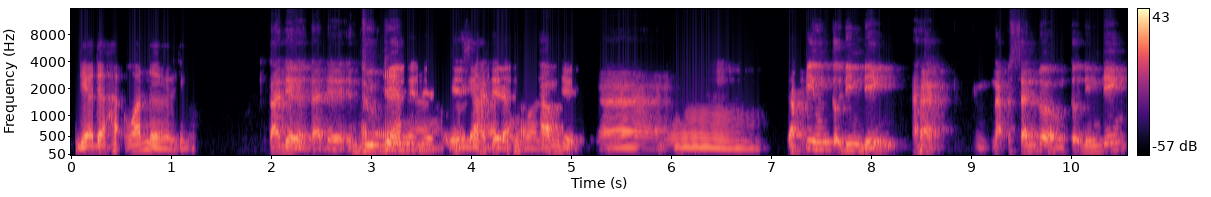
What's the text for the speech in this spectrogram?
Dia ada had warna ke cikgu. tak ada tak ada. Ah, dia dia ada hitam je. Hmm. Tapi untuk dinding, nak pesan dulu untuk dinding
